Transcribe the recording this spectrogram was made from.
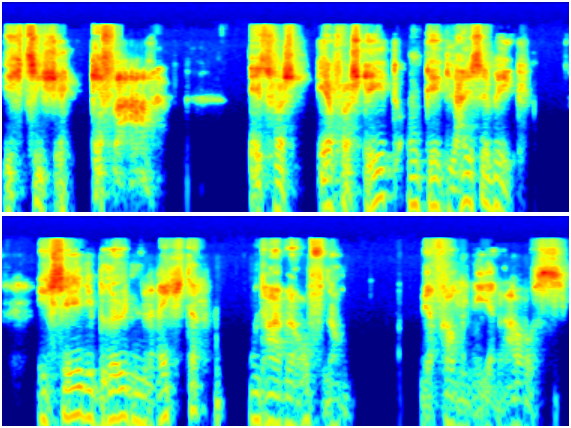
Ich zische Gefahr. Es, er versteht und geht leise weg. Ich sehe die blöden Wächter und habe Hoffnung. Wir kommen hier raus.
